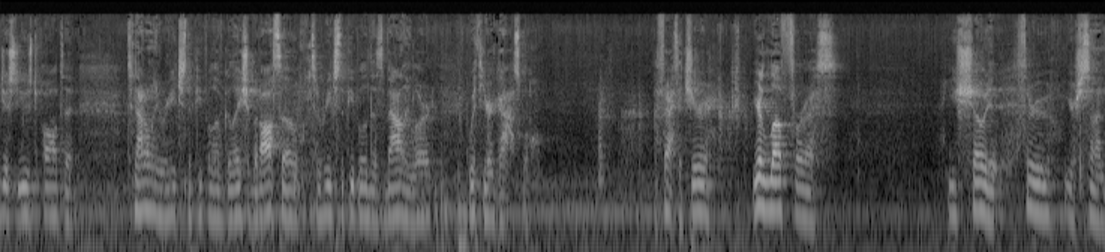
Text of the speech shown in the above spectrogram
just used Paul to to not only reach the people of Galatia, but also to reach the people of this valley, Lord, with your gospel. The fact that your, your love for us, you showed it through your Son.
